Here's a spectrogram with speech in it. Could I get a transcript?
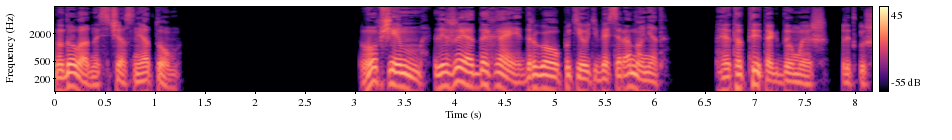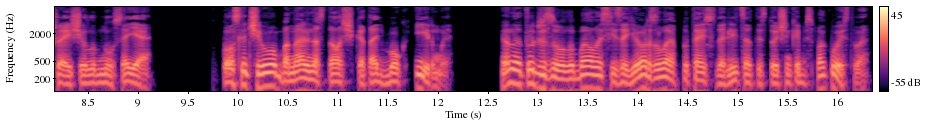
Ну да ладно, сейчас не о том. В общем, лежи и отдыхай, другого пути у тебя все равно нет. Это ты так думаешь, предвкушающе улыбнулся я. После чего банально стал щекотать бок Ирмы. Она тут же заулыбалась и заёрзала, пытаясь удалиться от источника беспокойства.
